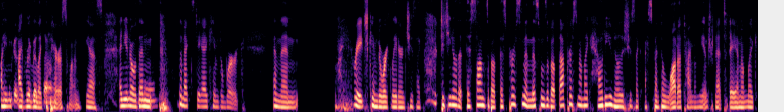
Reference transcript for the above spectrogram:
I a good, I really like the. Paris one. Yes. And you know, then Yeah. the next day I came to work and then Rach came to work later and she's like, Did you know that this song's about this person and this one's about that person? I'm like, How do you know this? She's like, I've spent a lot of time on the internet today. And I'm like,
